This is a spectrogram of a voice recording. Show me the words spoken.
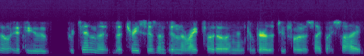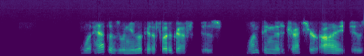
So if you pretend that the trace isn't in the right photo and then compare the two photos side by side, what happens when you look at a photograph is one thing that attracts your eye is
